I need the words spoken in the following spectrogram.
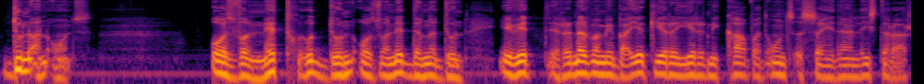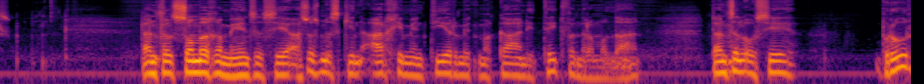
doen aan ons. Ons wil net goed doen, ons wil net dinge doen. Jy weet, herinner my my baie kere hier in die Kaap wat ons is syde en luisteraars dan sal sommige mense sê as ons miskien argumenteer met mekaar in die tyd van Ramadan, dan sal ons sê broer,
